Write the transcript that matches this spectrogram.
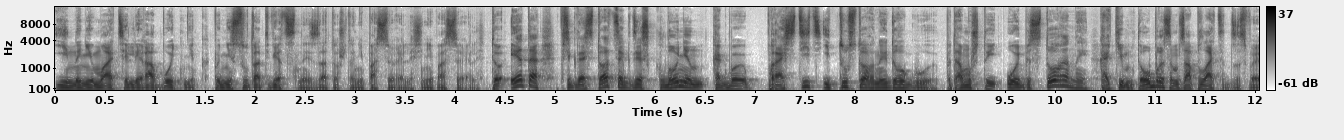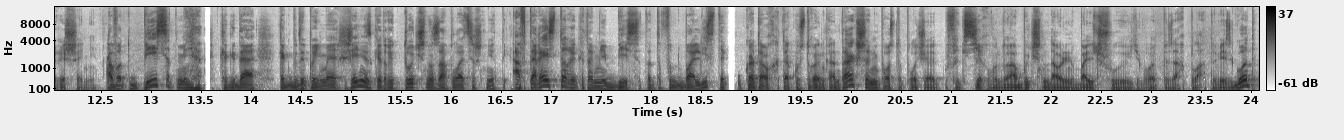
и наниматель и работник понесут ответственность за то, что они поссорились и не поссорились, то это всегда ситуация, где склонен как бы простить и ту сторону, и другую. Потому что и обе стороны каким-то образом заплатят за свое решение. А вот бесит меня, когда как бы ты принимаешь решение, за которое точно заплатишь не ты. А вторая история, которая меня бесит, это футболисты, у которых так устроен контракт, что они просто получают фиксированную, обычно довольно большую в Европе зарплату весь год,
